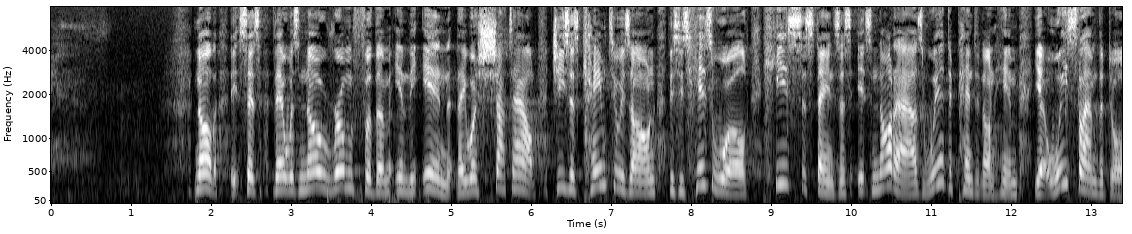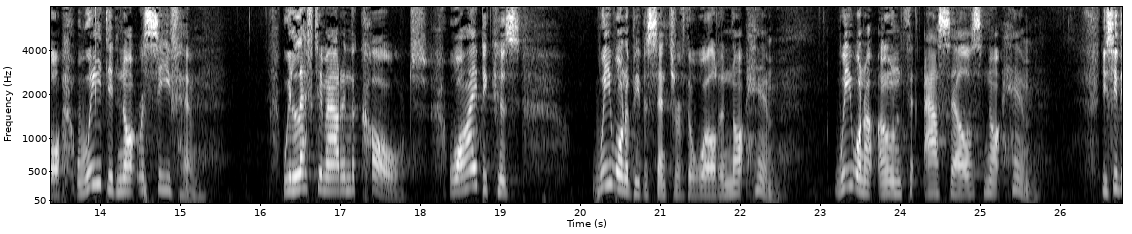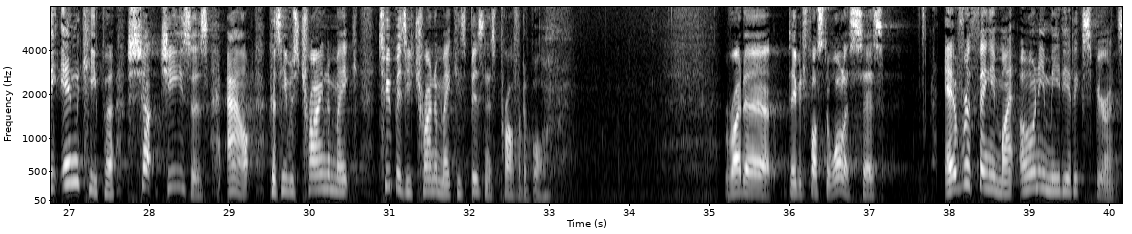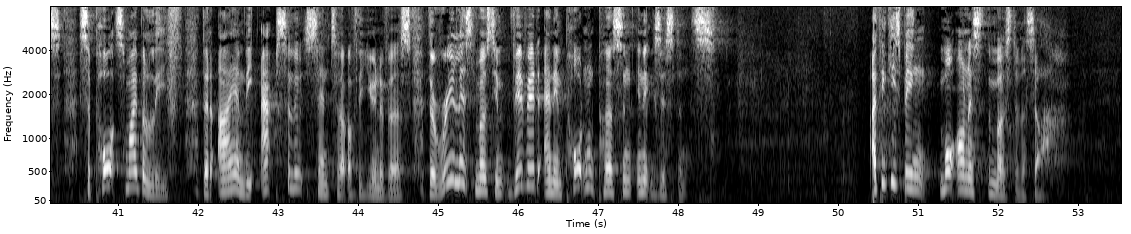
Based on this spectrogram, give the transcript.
No, it says there was no room for them in the inn. They were shut out. Jesus came to his own. This is his world. He sustains us. It's not ours. We're dependent on him. Yet we slammed the door. We did not receive him. We left him out in the cold. Why? Because we want to be the center of the world and not him. We want to own ourselves, not him. You see, the innkeeper shut Jesus out because he was trying to make, too busy trying to make his business profitable. Writer David Foster Wallace says, Everything in my own immediate experience supports my belief that I am the absolute center of the universe, the realest, most vivid, and important person in existence. I think he's being more honest than most of us are.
